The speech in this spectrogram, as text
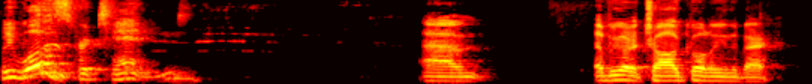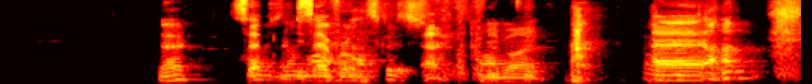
we Don't was. pretend. Um, have we got a child calling in the back? No? Se- That was not my several. house 'cause Uh,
